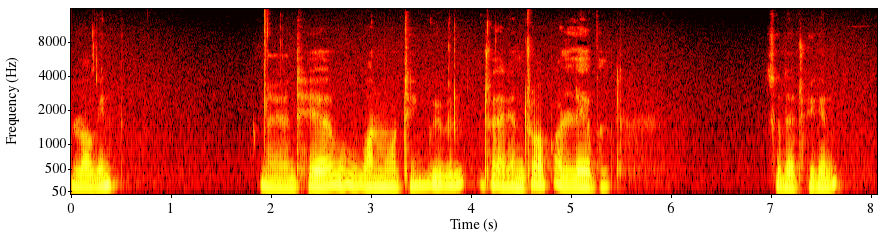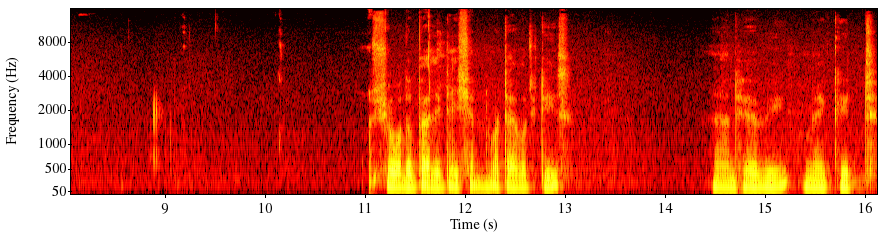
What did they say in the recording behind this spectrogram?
login. And here one more thing. We will drag and drop a label so that we can show the validation whatever it is. And here we make it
